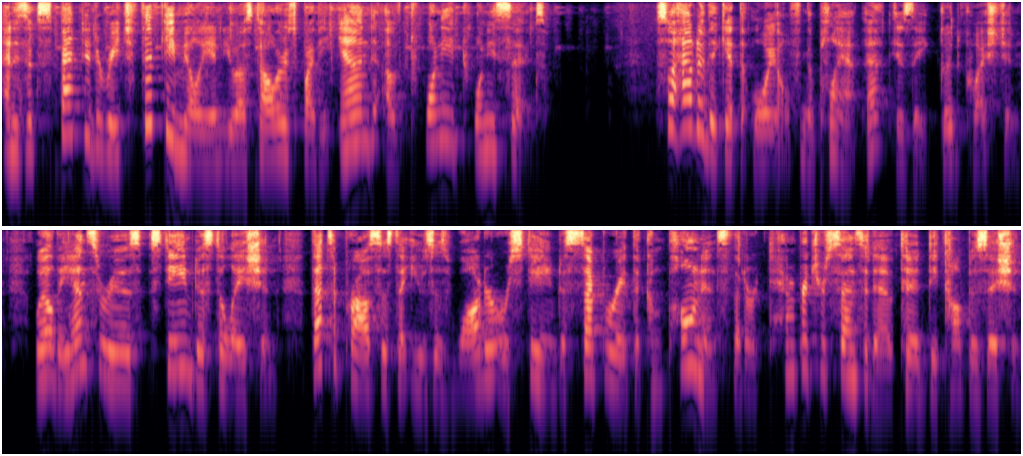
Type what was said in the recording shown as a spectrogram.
and is expected to reach 50 million US dollars by the end of 2026. So, how do they get the oil from the plant? That is a good question. Well, the answer is steam distillation. That's a process that uses water or steam to separate the components that are temperature sensitive to decomposition.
